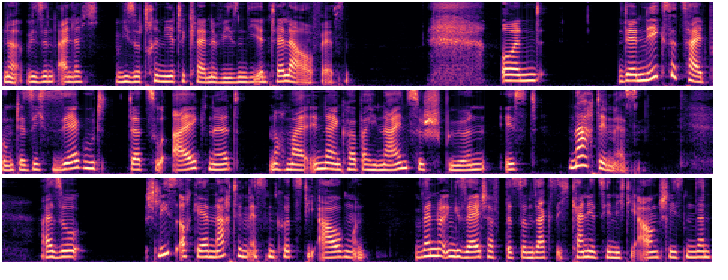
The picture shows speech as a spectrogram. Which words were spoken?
na, wir sind eigentlich wie so trainierte kleine Wesen, die ihren Teller aufessen. Und der nächste Zeitpunkt, der sich sehr gut dazu eignet, nochmal in deinen Körper hineinzuspüren, ist nach dem Essen. Also schließ auch gern nach dem Essen kurz die Augen und wenn du in Gesellschaft bist und sagst, ich kann jetzt hier nicht die Augen schließen, dann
